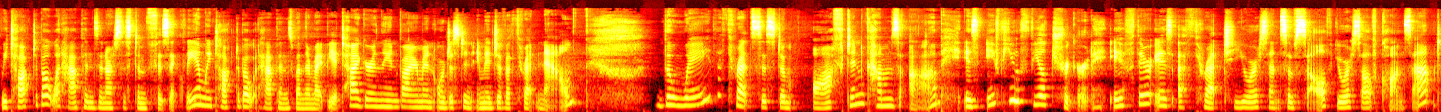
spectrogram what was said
we talked about what happens in our system physically, and we talked about what happens when there might be a tiger in the environment or just an image of a threat now. The way the threat system often comes up is if you feel triggered, if there is a threat to your sense of self, your self concept,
